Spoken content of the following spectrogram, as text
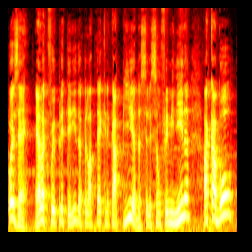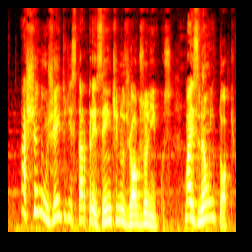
Pois é, ela que foi preterida pela técnica Pia da seleção feminina, acabou achando um jeito de estar presente nos Jogos Olímpicos, mas não em Tóquio.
